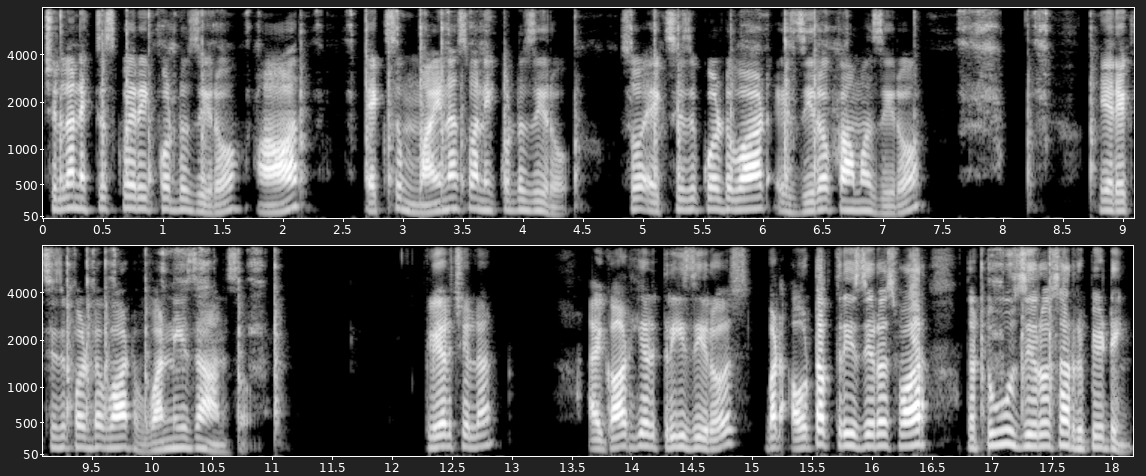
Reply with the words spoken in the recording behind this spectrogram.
Children, x square equal to 0 or x minus 1 equal to 0. So, x is equal to what? A 0 comma 0. Here x is equal to what? 1 is the answer. Clear children? I got here 3 zeros, but out of 3 zeros for the 2 zeros are repeating.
